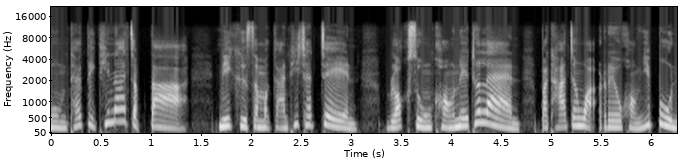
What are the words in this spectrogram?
มุมแทคติกที่น่าจับตา นี่คือสมการที่ชัดเจน บล็อกสูงของเนเธอร์แลนด์ปะทะจังหวะเร็วของญี่ปุ่น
